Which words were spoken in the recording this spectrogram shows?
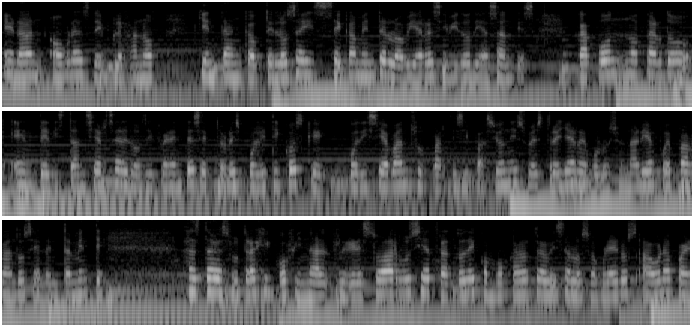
eran obras de Plejanov, quien tan cautelosa y secamente lo había recibido días antes. Gapón no tardó en distanciarse de los diferentes sectores políticos que codiciaban su participación y su estrella revolucionaria fue pagándose lentamente hasta su trágico final. Regresó a Rusia, trató de convocar otra vez a los obreros, ahora para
